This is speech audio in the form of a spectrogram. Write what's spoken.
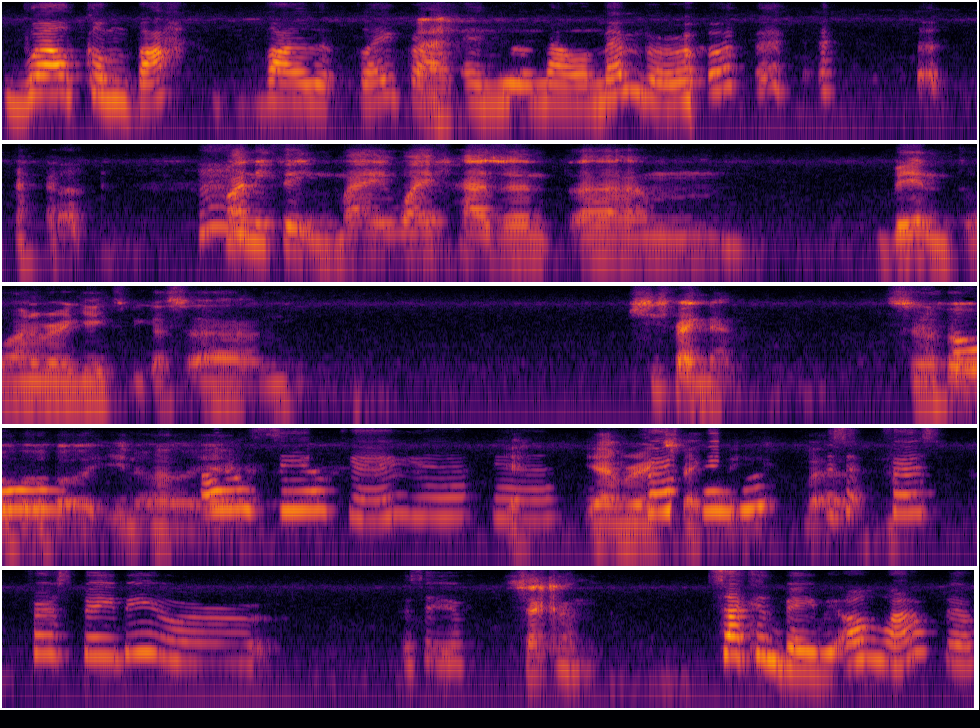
welcome back, Violent Playground, and you're now a member. funny thing, my wife hasn't um, been to one of her gigs because um, she's pregnant. So Oh. you know, yeah, oh, I see. Okay, yeah, yeah. yeah, we're First expecting. baby? But Is it first first baby or is it your second, second baby? Oh wow! Yeah.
